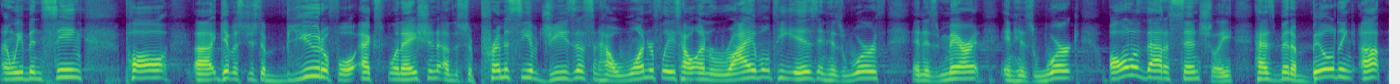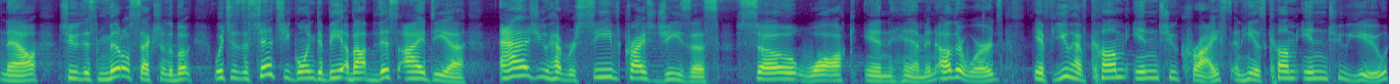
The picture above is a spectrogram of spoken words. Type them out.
And we've been seeing Paul uh, give us just a beautiful explanation of the supremacy of Jesus and how wonderful he is, how unrivaled he is in his worth, in his merit, in his work. All of that essentially has been a building up now to this middle section of the book, which is essentially going to be about this idea as you have received Christ Jesus, so walk in him. In other words, if you have come into Christ and he has come into you,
